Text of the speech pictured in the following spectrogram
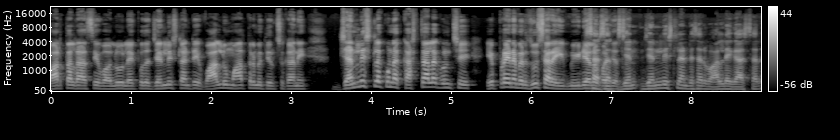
వార్తలు రాసేవాళ్ళు లేకపోతే జర్నలిస్టులు అంటే వాళ్ళు మాత్రమే తెలుసు. కానీ జర్నలిస్టులకు ఉన్న కష్టాల గురించి ఎప్పుడైనా మీరు చూసారా ఈ మీడియాలో జర్నలిస్టులు అంటే సార్ వాళ్ళే కాదు సార్.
